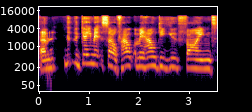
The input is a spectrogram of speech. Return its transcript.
Um, the, the game itself. How I mean, how do you find?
